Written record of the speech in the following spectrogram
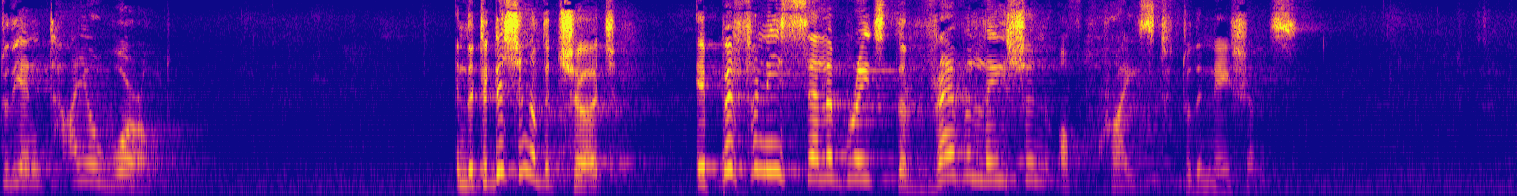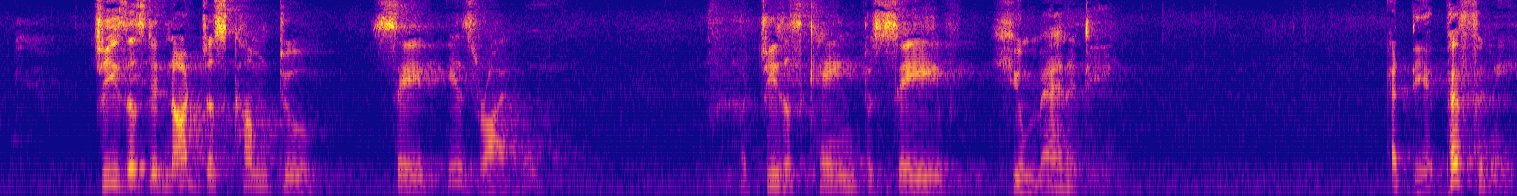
to the entire world. In the tradition of the church, Epiphany celebrates the revelation of Christ to the nations. Jesus did not just come to save Israel, but Jesus came to save humanity. At the Epiphany,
